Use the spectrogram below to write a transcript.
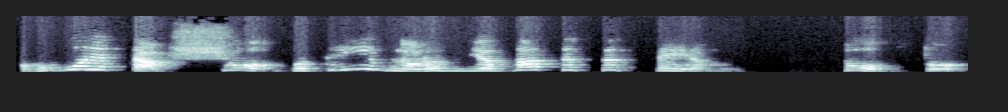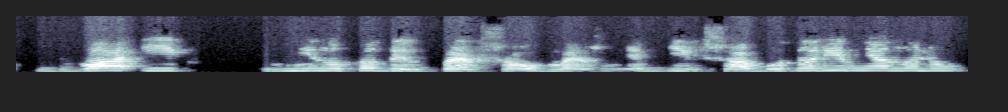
говорять так, що потрібно розв'язати систему. Тобто 2х мінус 1 перше обмеження більше або дорівнює нулю,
